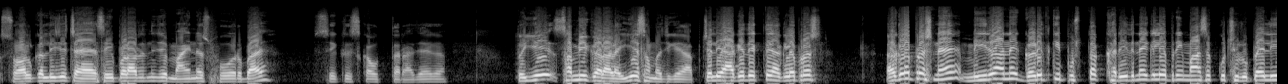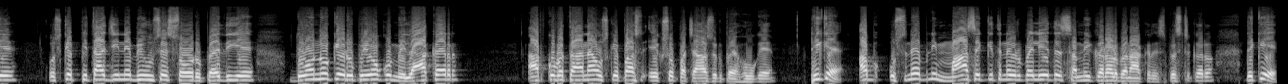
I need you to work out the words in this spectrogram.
सॉल्व कर लीजिए, चाहे ऐसे ही पढ़ा दीजिए माइनस फोर बाय सिक्स इसका उत्तर आ जाएगा। तो ये समीकरण है, ये समझ गए आप। चलिए आगे देखते हैं अगले प्रश्न। अगला प्रश्न है, मीरा ने गणित की पुस्तक खरीदने के लिए अपनी माँ से कुछ रुपए लिए, उसके पिताजी ने भी उसे सौ रुपए दिए, दोनों के रुपयों को मिलाकर आपको बताना उसके पास एक सौ पचास रुपए हो गए। ठीक है, अब उसने अपनी माँ से कितने रुपए लिए थे, समीकरण बनाकर स्पष्ट करो। देखिए,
